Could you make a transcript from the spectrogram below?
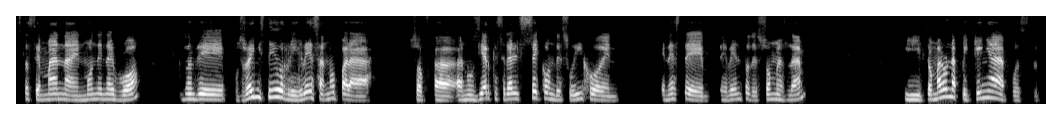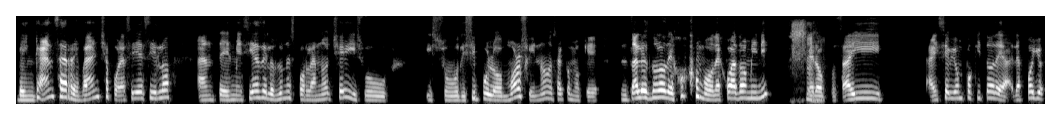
esta semana en Monday Night Raw, donde pues Rey Misterio regresa, ¿no? Para anunciar que será el second de su hijo en, en este evento de SummerSlam y tomar una pequeña, pues, venganza, revancha, por así decirlo, ante el Mesías de los lunes por la noche y su, y su discípulo Murphy, ¿no? O sea, como que tal vez no lo dejó como dejó a Dominic, pero pues ahí, ahí se vio un poquito de, apoyo.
